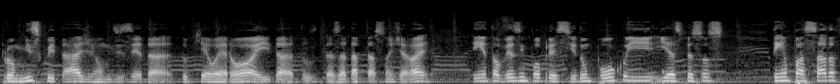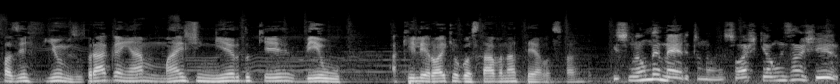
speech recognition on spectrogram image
promiscuidade, vamos dizer, da, do que é o herói, da, do, das adaptações de herói, tenha talvez empobrecido um pouco e, e as pessoas tenham passado a fazer filmes para ganhar mais dinheiro do que ver o, aquele herói que eu gostava na tela, sabe? Isso não é um demérito, não. Eu só acho que é um exagero.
